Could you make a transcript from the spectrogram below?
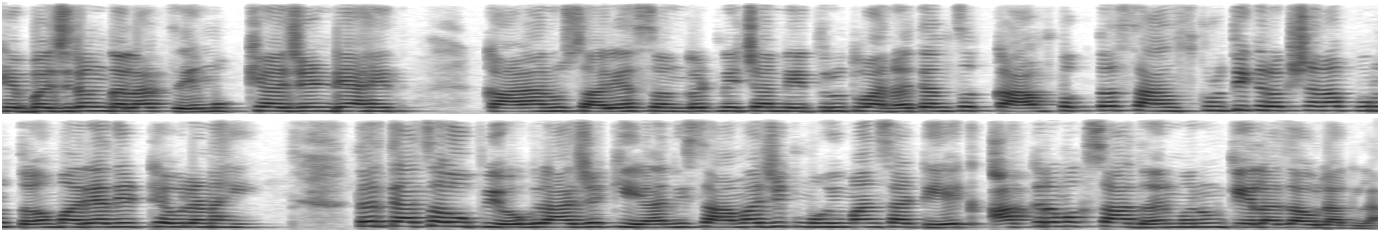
हे बजरंग दलाचे मुख्य अजेंडे आहेत. काळानुसार या संघटनेच्या नेतृत्वानं त्यांचं काम फक्त सांस्कृतिक रक्षणापुरतं मर्यादित ठेवलं नाही. तर त्याचा उपयोग राजकीय आणि सामाजिक मोहिमांसाठी एक आक्रमक साधन म्हणून केला जाऊ लागला.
